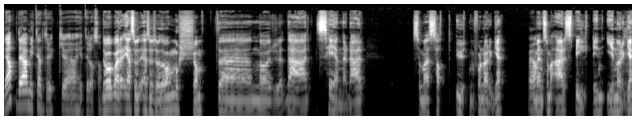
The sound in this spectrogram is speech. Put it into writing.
Ja, det er mitt inntrykk eh, hittil også. Det var bare Jeg syns, jo det var morsomt eh, når det er scener der som er satt utenfor Norge, Ja, men som er spilt inn i Norge.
